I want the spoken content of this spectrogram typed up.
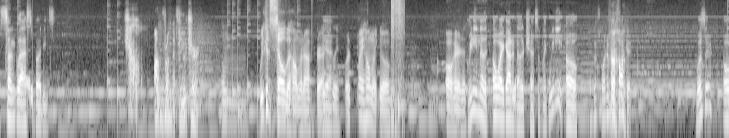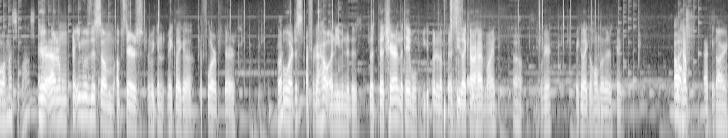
sunglass buddies. I'm from the future. Um, we could sell the helmet after. Yeah. Actually, where'd my helmet go? Oh, here it is. We need another. Oh, I got another chest. I'm like, we need. Oh, there's one in my pocket. Was there? Oh, I must have lost. That. Here, Adam, why don't you move this um upstairs and we can make like a the floor upstairs. What? Oh, I just I forgot how uneven it is. The the chair and the table. You can put it up there. See like how I have mine Oh, over here. Make it like a whole nother thing. oh, I have sorry.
